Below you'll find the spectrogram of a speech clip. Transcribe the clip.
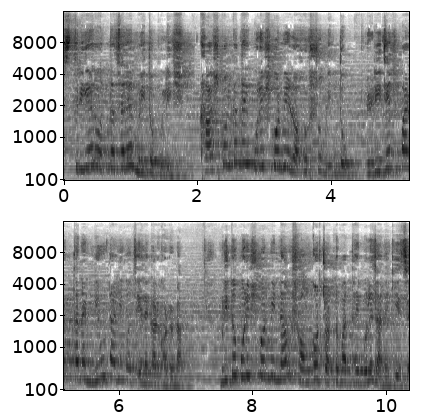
স্ত্রীর অত্যাচারে মৃত পুলিশ। খাস কলকাতায় পুলিশ কর্মীর রহস্য মৃত্যু। রিজেন্ট পার্ক থানার নিউ টালিগঞ্জ এলাকার ঘটনা। মৃত পুলিশ কর্মীর নাম শঙ্কর চট্টোপাধ্যায় বলে জানা গিয়েছে।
